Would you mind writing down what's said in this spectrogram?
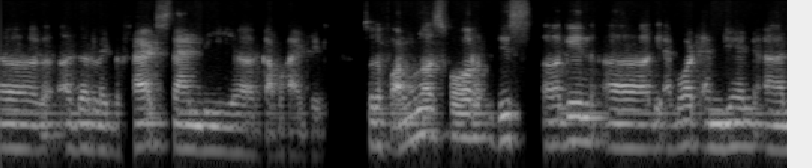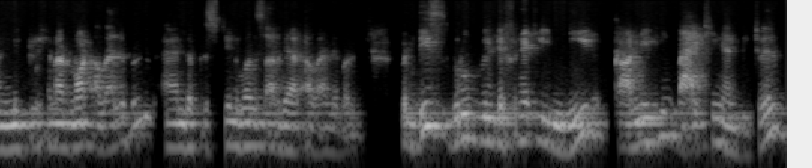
uh, other like the fats and the uh, carbohydrates. So the formulas for this again uh, the Abbott MGN and nutrition are not available, and the pristine ones are there available. But this group will definitely need carnitine, biotin, and B12.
